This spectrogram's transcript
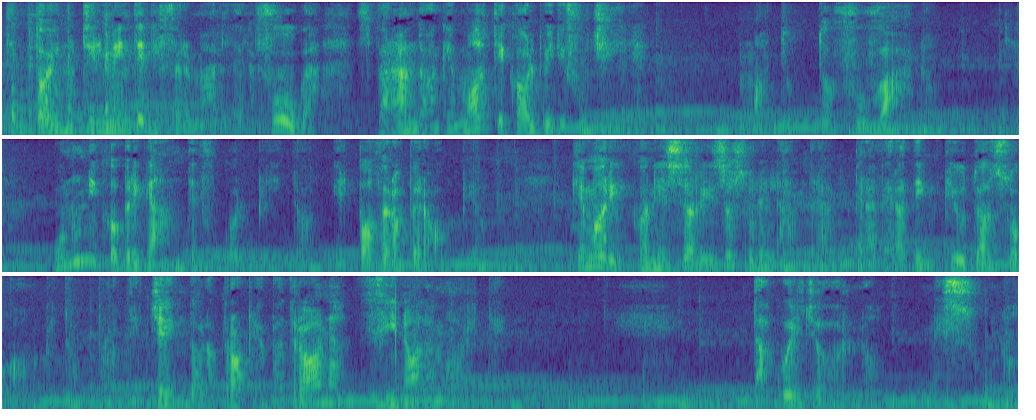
tentò inutilmente di fermarle la fuga, sparando anche molti colpi di fucile ma tutto fu vano. Un unico brigante fu colpito, il povero Peroppio, che morì con il sorriso sulle labbra per aver adempiuto al suo compito, proteggendo la propria padrona fino alla morte. Da quel giorno nessuno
